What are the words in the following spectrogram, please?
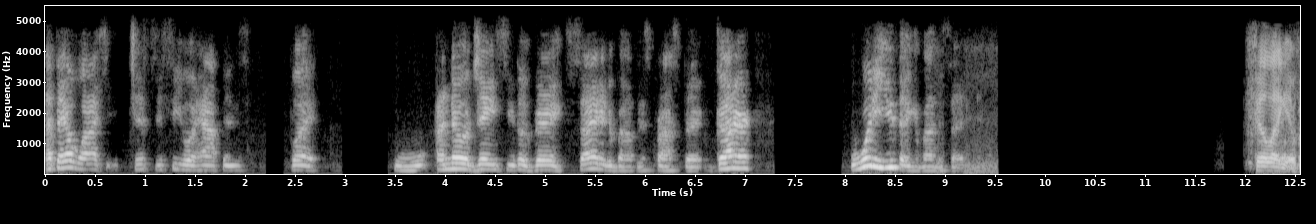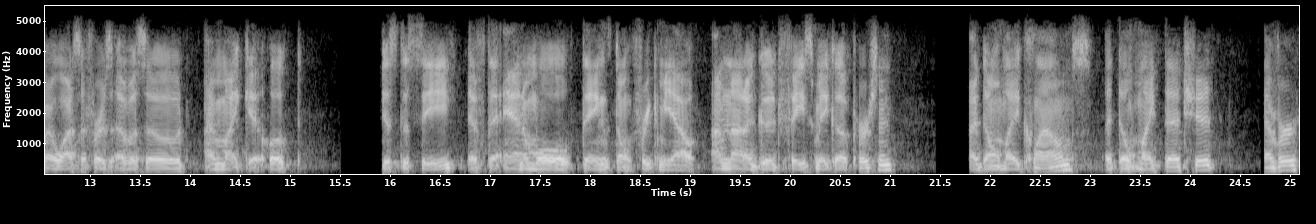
I think I'll watch it just to see what happens. But I know, Jace, you look very excited about this prospect. Gunner, what do you think about this idea? I feel like if I watch the first episode, I might get hooked just to see if the animal things don't freak me out. I'm not a good face makeup person. I don't like clowns. I don't like that shit ever.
